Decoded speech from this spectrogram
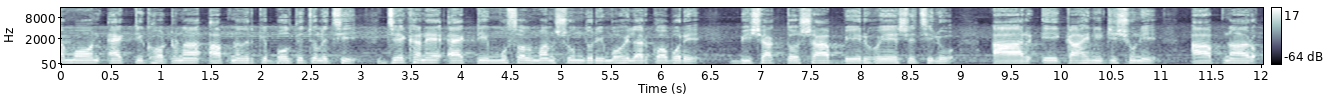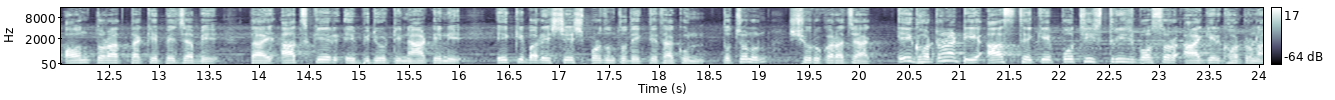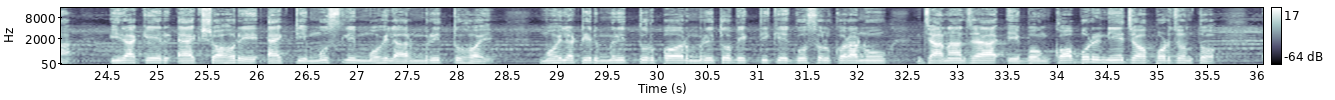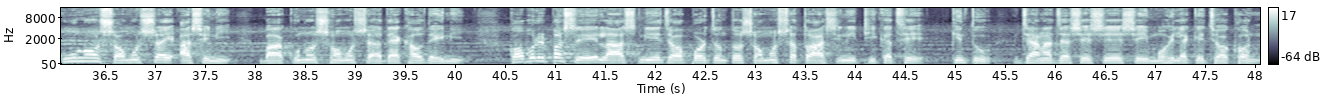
এমন একটি ঘটনা আপনাদেরকে বলতে চলেছি, যেখানে একটি মুসলমান সুন্দরী মহিলার কবরে বিষাক্ত সাপ বের হয়ে এসেছিল। আর এই কাহিনীটি শুনে আপনার অন্তরাত্মা কেঁপে যাবে, তাই আজকের এই ভিডিওটি না টেনে একেবারে শেষ পর্যন্ত দেখতে থাকুন। তো চলুন শুরু করা যাক। এই ঘটনাটি আজ থেকে পঁচিশ ত্রিশ বছর আগের ঘটনা। ইরাকের এক শহরে একটি মুসলিম মহিলার মৃত্যু হয়। মহিলাটির মৃত্যুর পর মৃত ব্যক্তিকে গোসল করানো, জানাজা এবং কবরে নিয়ে যাওয়া পর্যন্ত কোনো সমস্যায় আসেনি বা কোনো সমস্যা দেখাও দেয়নি। কবরের পাশে লাশ নিয়ে যাওয়া পর্যন্ত সমস্যা তো আসেনি, ঠিক আছে। কিন্তু জানাজা শেষে সেই মহিলাকে যখন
